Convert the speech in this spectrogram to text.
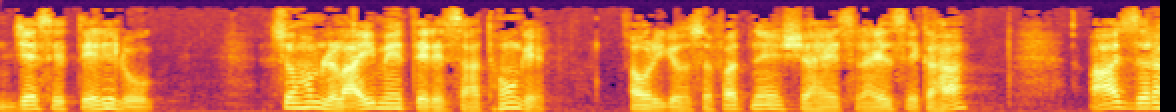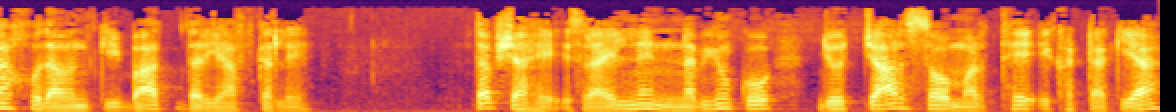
جیسے تیرے لوگ۔ سو ہم لڑائی میں تیرے ساتھ ہوں گے۔ اور یوسفت نے شاہ اسرائیل سے کہا، آج ذرا خداوند کی بات دریافت کر لے۔ تب شاہ اسرائیل نے نبیوں کو جو چار سو مرد تھے اکٹھا کیا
